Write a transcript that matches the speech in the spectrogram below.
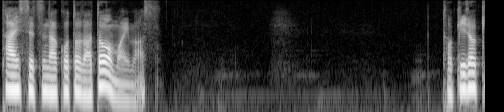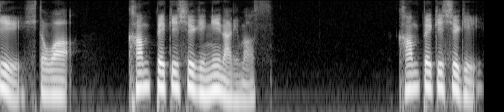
大切なことだと思います。時々人は完璧主義になります。完璧主義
